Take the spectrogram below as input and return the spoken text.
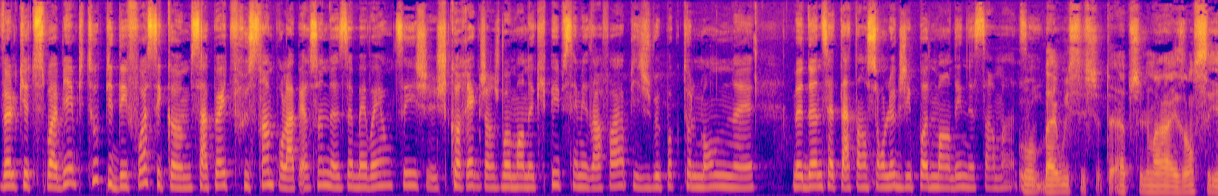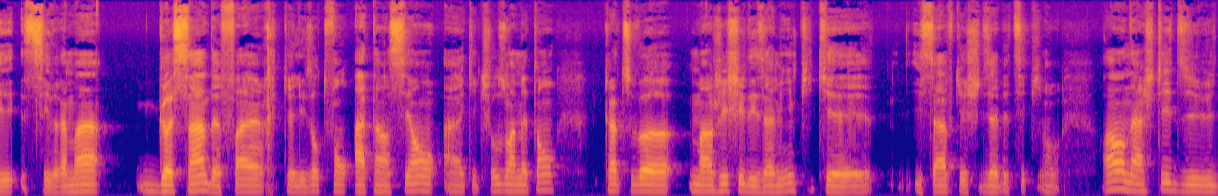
veulent que tu sois bien puis tout puis des fois c'est comme ça peut être frustrant pour la personne de se dire ben voyons tu sais je, je suis correct genre je vais m'en occuper puis c'est mes affaires puis je veux pas que tout le monde euh, me donne cette attention là que j'ai pas demandé nécessairement. Oh, ben oui, c'est sûr, t'as absolument raison. C'est c'est vraiment gossant de faire que les autres font attention à quelque chose. Ou admettons, quand tu vas manger chez des amis, puis que ils savent que je suis diabétique, puis ils vont Ah, on a acheté du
